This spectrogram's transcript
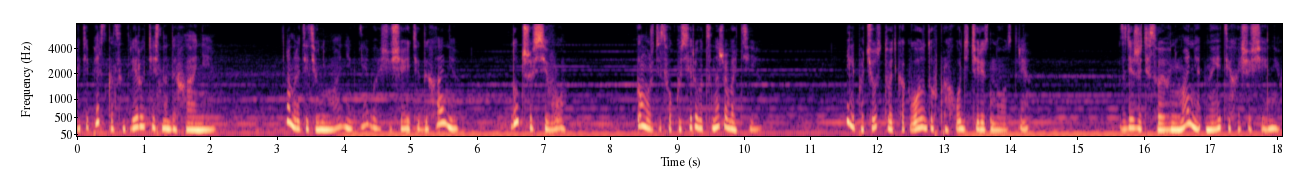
А теперь сконцентрируйтесь на дыхании. Обратите внимание, где вы ощущаете дыхание лучше всего. Вы можете сфокусироваться на животе, или почувствовать, как воздух проходит через ноздри. Задержите свое внимание на этих ощущениях.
